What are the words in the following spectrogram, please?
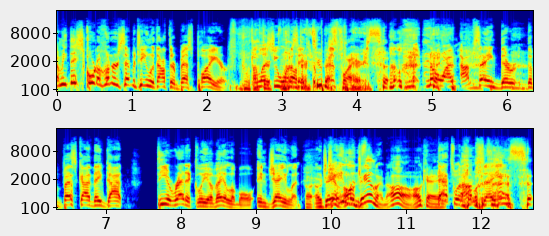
I mean, they scored 117 without their best player. Without unless their, you want to say their two best, best players. no, I'm, I'm saying they're the best guy they've got theoretically available in Jaylen. Uh, oh, Jaylen. Oh, Jaylen. Oh, okay. That's what I'm saying. so,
